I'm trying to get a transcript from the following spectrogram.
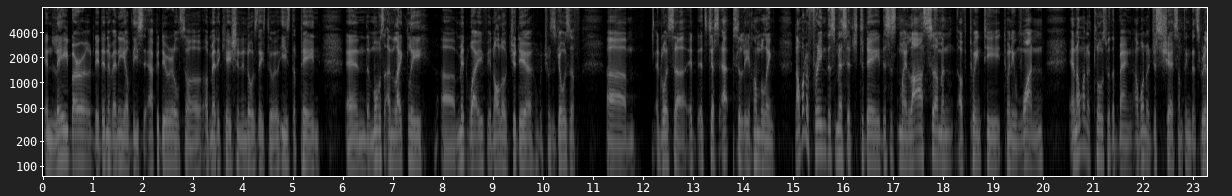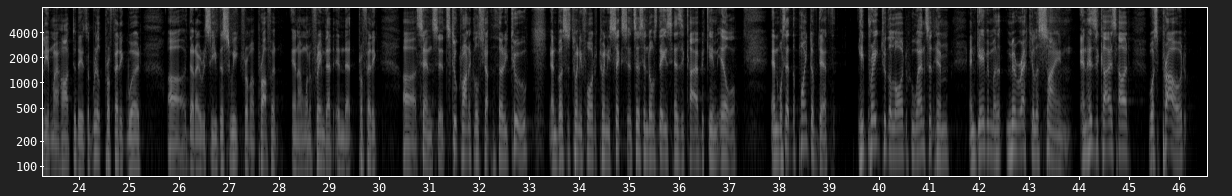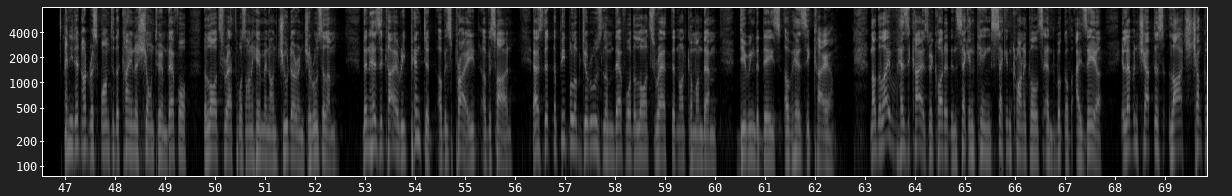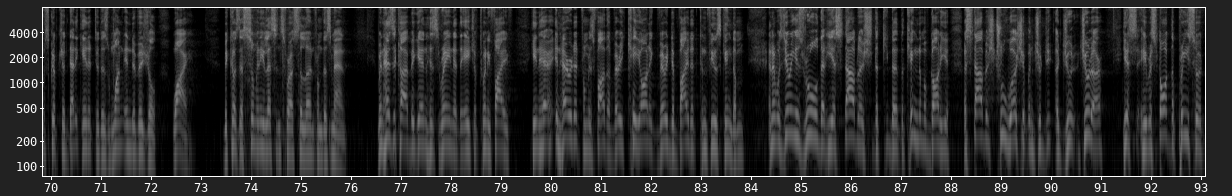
in labor. They didn't have any of these epidurals or, or, medication in those days to ease the pain. And the most unlikely uh, midwife in all of Judea, which was Joseph, um, it was uh, it, it's just absolutely humbling. Now i want to frame this message today. This is my last sermon of 2021 and i want to close with a bang. I want to just share something that's really in my heart today. It's a real prophetic word uh, that i received this week from a prophet and i want to frame that in that prophetic uh, sense. It's 2 chronicles chapter 32 and verses 24 to 26 it says in those days hezekiah became ill and was at the point of death he prayed to the Lord who answered him and gave him a miraculous sign. And Hezekiah's heart was proud and he did not respond to the kindness shown to him. Therefore, the Lord's wrath was on him and on Judah and Jerusalem. Then Hezekiah repented of his pride of his heart, as did the people of Jerusalem. Therefore, the Lord's wrath did not come on them during the days of Hezekiah. Now, the life of Hezekiah is recorded in Second Kings, Second Chronicles, and the book of Isaiah. 11 chapters, large chunk of scripture dedicated to this one individual. Why? Because there's so many lessons for us to learn from this man. When Hezekiah began his reign at the age of 25, he inherited from his father a very chaotic, very divided, confused kingdom. And it was during his rule that he established the, the, the kingdom of God. He established true worship in uh, Judah. He, he restored the priesthood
